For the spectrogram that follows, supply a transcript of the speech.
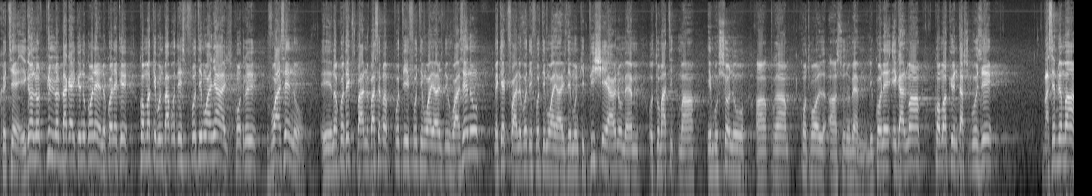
chrétiens. Et quand l'autre pile l'autre bagaille que nous connaissons, nous connaissons comment que ne pas porter faux témoignages contre voisins nous. Et dans le contexte, nous ne pas seulement porter faux témoignages de voisins nous, mais quelquefois nous porter faux témoignages des gens qui pichent à nous-mêmes automatiquement, émotionnellement, en prend contrôle sur nous-mêmes. Nous connaissons également comment nous sommes supposé pas simplement,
